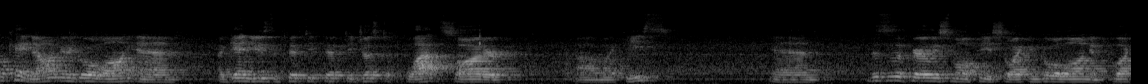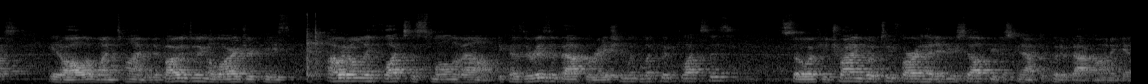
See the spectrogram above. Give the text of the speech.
Okay, now I'm going to go along and again use the 50-50 just to flat solder uh, my piece. And this is a fairly small piece, so I can go along and flux it all at one time. But if I was doing a larger piece, I would only flux a small amount because there is evaporation with liquid fluxes. So if you try and go too far ahead of yourself, you're just going to have to put it back on again.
